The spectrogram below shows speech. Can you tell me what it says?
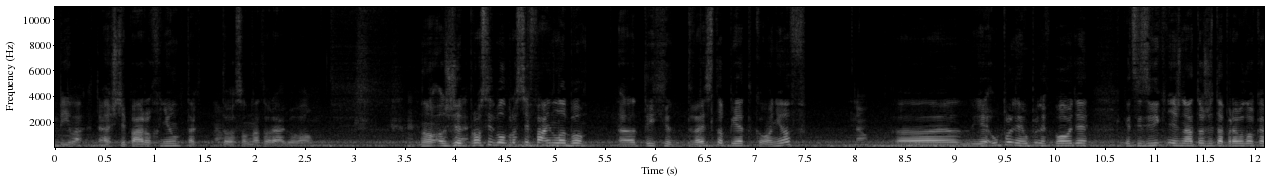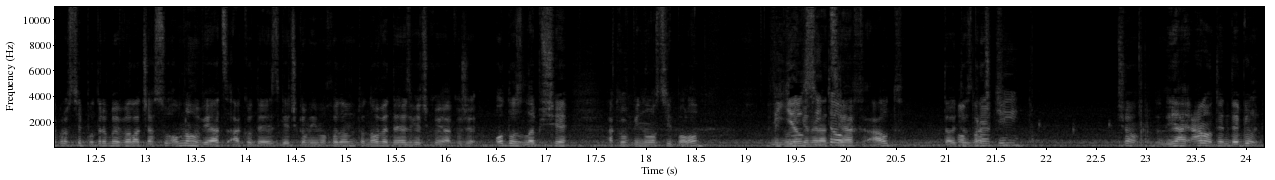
Bílak. A Tak. ešte páruchňu, tak No. to som na to reagoval. No, že prosit bol proste fajn, lebo e, tých 205 koňov No. e, je úplne, úplne v pohode, keď si zvykneš na to, že tá prevodovka proste potrebuje veľa času, o mnoho viac ako DSG mimochodom. To nové DSG je akože o dosť lepšie, ako v minulosti bolo. V Videl si to? aut. Tejto značky. Oproti Čo? Ja, áno, ten debil.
